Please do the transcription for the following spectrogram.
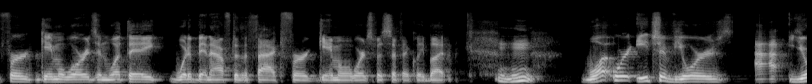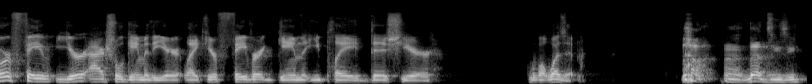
for game awards and what they would have been after the fact for game awards specifically, but Mhm. What were each of yours uh, your favorite your actual game of the year like your favorite game that you played this year what was it Oh, uh, that's easy.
